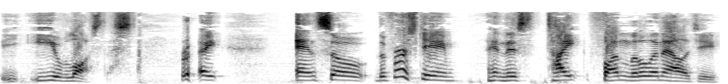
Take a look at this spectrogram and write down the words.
You've lost this. right? And so the first game in this tight, fun little analogy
